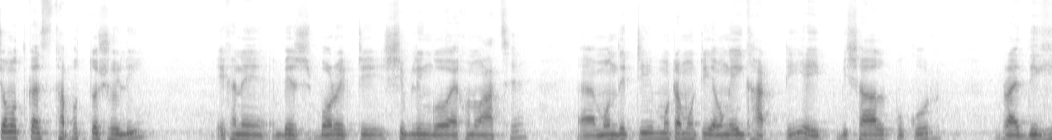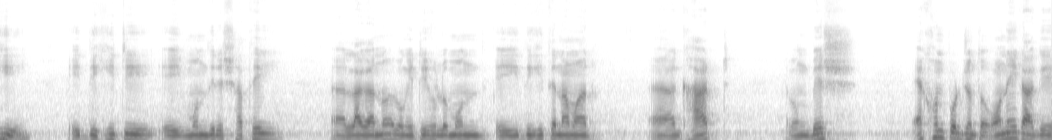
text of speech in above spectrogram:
চমৎকার স্থাপত্য শৈলী। এখানে বেশ বড় একটি শিবলিঙ্গ এখনও আছে। মন্দিরটি মোটামুটি এবং এই ঘাটটি, এই বিশাল পুকুর প্রায় দিঘি, এই দিঘিটি এই মন্দিরের সাথেই লাগানো এবং এটি হলো মন এই দিঘিতে নামার ঘাট এবং বেশ এখন পর্যন্ত অনেক আগে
